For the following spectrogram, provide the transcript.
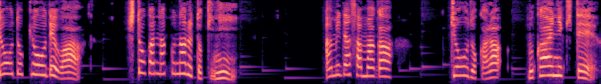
浄土教では、人が亡くなるときに、阿弥陀様が浄土から迎えに来て、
